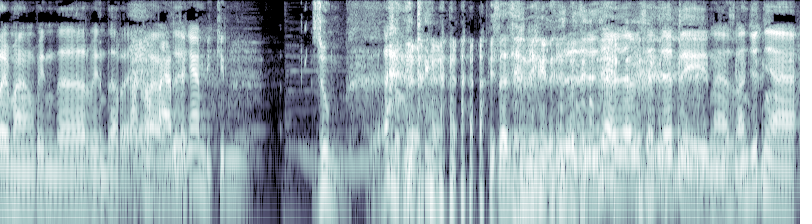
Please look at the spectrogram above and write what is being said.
emang, pinter, pinter. Atau Emang PRT-nya sih. yang bikin Zoom. Bisa jadi. bisa, bisa, bisa jadi. Nah, selanjutnya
